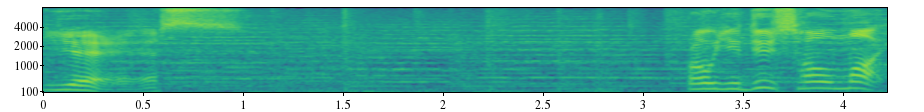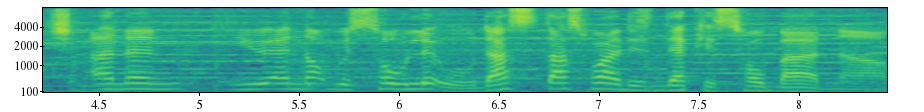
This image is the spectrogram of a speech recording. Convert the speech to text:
Yes. Bro, you do so much and then you end up with so little. That's that's why this deck is so bad now.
